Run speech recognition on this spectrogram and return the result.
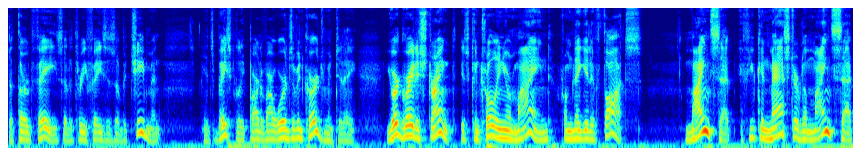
the third phase of the three phases of achievement, it's basically part of our words of encouragement today. Your greatest strength is controlling your mind from negative thoughts. Mindset, if you can master the mindset,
